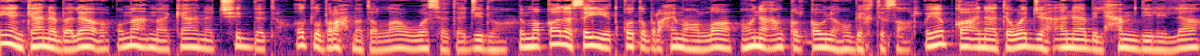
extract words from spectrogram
أيا كان بلاؤك ومهما كانت شدته اطلب رحمة الله وستجدها ثم قال سيد قطب رحمه الله هنا أنقل قوله باختصار ويبقى أن أتوجه أنا بالحمد لله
